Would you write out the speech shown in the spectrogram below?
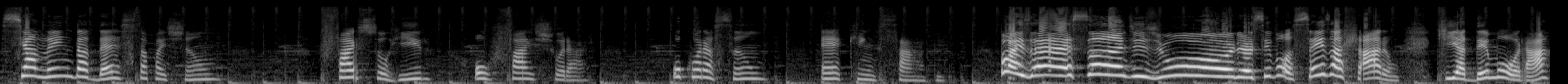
Se a lenda desta paixão faz sorrir ou faz chorar, o coração é quem sabe. Pois é, Sandy Júnior, se vocês acharam que ia demorar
